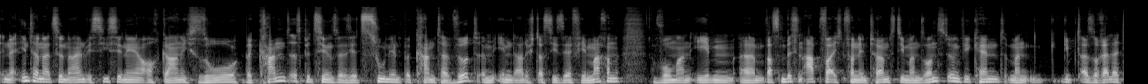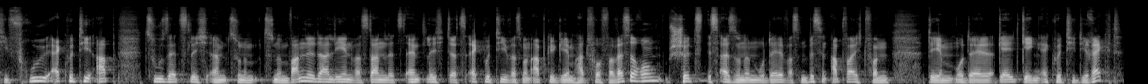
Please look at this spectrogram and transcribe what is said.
in der internationalen VC-Szene ja auch gar nicht so bekannt ist, beziehungsweise jetzt zunehmend bekannter wird, ähm, eben dadurch, dass sie sehr viel machen, wo man eben, ähm, was ein bisschen abweicht von den Terms, die man sonst irgendwie kennt. Man gibt also relativ früh Equity ab, zusätzlich ähm, zu einem zu einem Wandeldarlehen, was dann letztendlich das Equity, was man abgegeben hat, vor Verwässerung schützt, ist also ein Modell, was ein bisschen abweicht von dem Modell Geld gegen Equity direkt,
